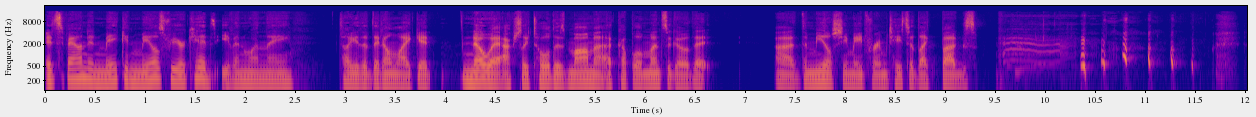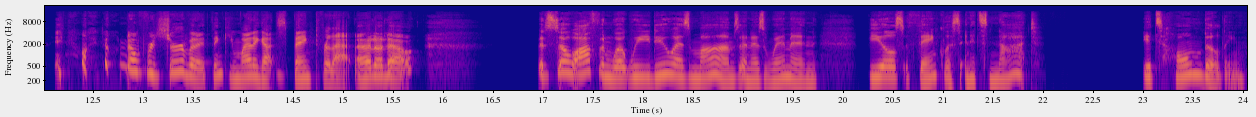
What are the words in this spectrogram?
It's found in making meals for your kids, even when they tell you that they don't like it. Noah actually told his mama a couple of months ago that uh, the meal she made for him tasted like bugs. you know, I don't know for sure, but I think he might have got spanked for that. I don't know. But so often, what we do as moms and as women feels thankless, and it's not. It's home building,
